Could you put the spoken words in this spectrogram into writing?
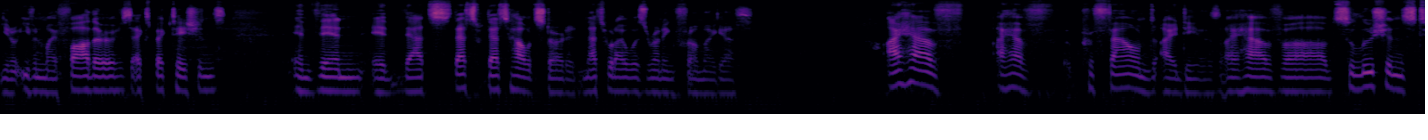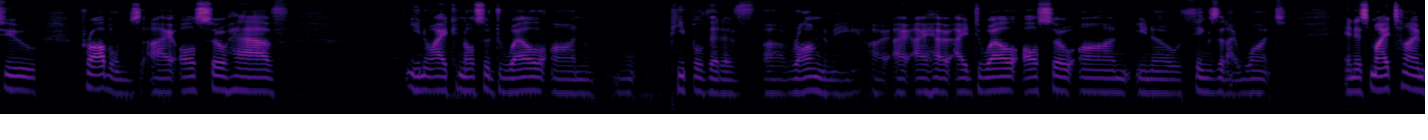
you know, even my father's expectations. And then it, that's, that's, that's how it started. And that's what I was running from, I guess. I have I have profound ideas. I have uh, solutions to problems. I also have, you know, I can also dwell on people that have uh, wronged me. I, I, I, have, I dwell also on, you know, things that I want. And it's my time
